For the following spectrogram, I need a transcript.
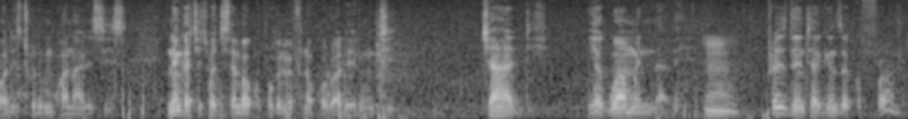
wali tuli mu analysis naye nga kyekiba kisembako ku program efunako olwaleero nti chadi yagwamu ennabe. President agenza ku front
